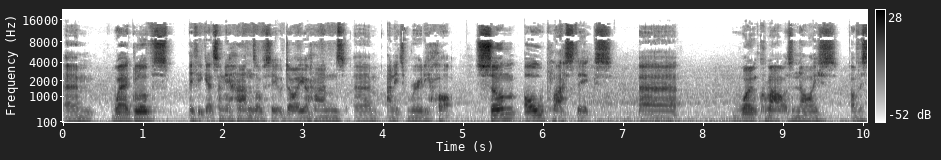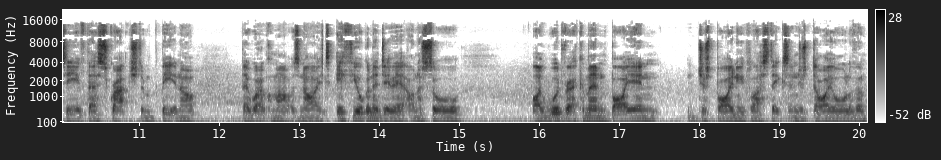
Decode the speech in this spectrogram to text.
Um, wear gloves. If it gets on your hands, obviously it'll dye your hands um, and it's really hot. Some old plastics uh, won't come out as nice. Obviously, if they're scratched and beaten up, they won't come out as nice. If you're gonna do it on a saw, I would recommend buying just buy new plastics and just dye all of them.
